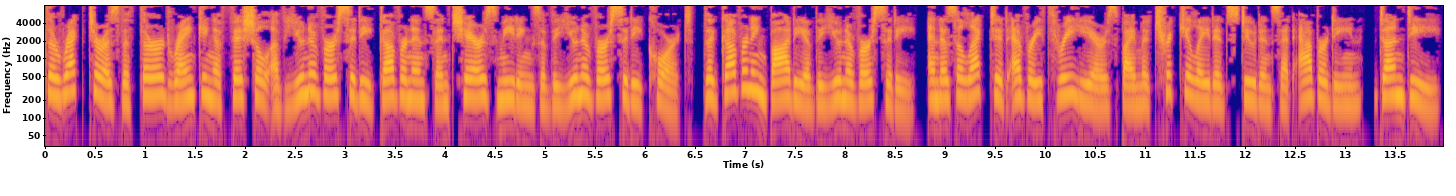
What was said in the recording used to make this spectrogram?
The rector is the third-ranking official of university governance and chairs meetings of the University Court, the governing body of the university, and is elected every three years by matriculated students at Aberdeen, Dundee,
